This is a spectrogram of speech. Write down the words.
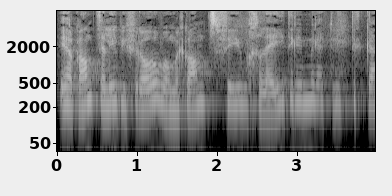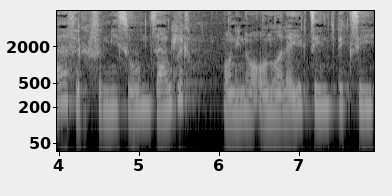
Ich habe eine ganz liebe Frau, die mir ganz viele Kleider immer weitergegeben für, für meinen Sohn selber als ich noch, auch noch alleinerziehend war.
